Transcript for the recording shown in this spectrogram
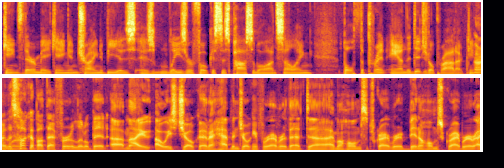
gains they're making and trying to be as as laser focused as possible on selling both the print and the digital product. You know, All right, let's talk about that for a little bit. Um, I always joke, and I have been joking forever, that uh, I'm a home subscriber. I've been a home subscriber. I,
